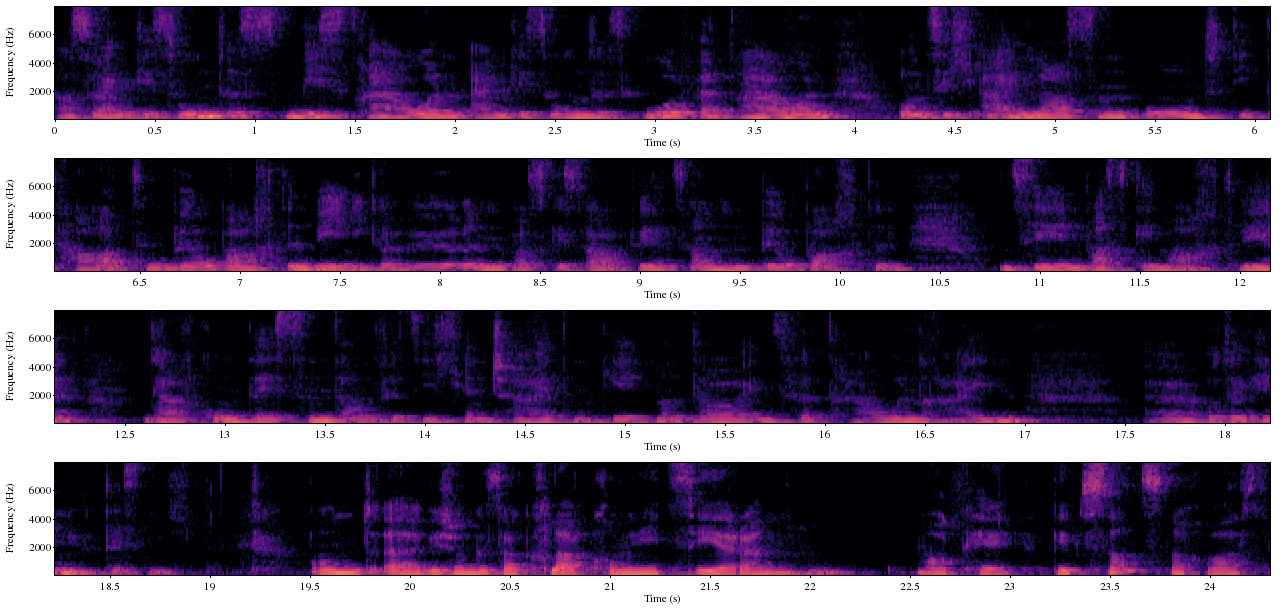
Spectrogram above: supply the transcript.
Also ein gesundes Misstrauen, ein gesundes Urvertrauen und sich einlassen und die Taten beobachten, weniger hören, was gesagt wird, sondern beobachten und sehen, was gemacht wird und aufgrund dessen dann für sich entscheiden, geht man da ins Vertrauen rein äh, oder genügt es nicht. Und äh, wie schon gesagt, klar kommunizieren. Mhm. Okay. Gibt es sonst noch was?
